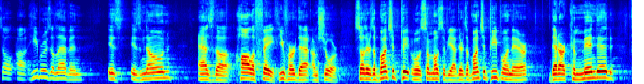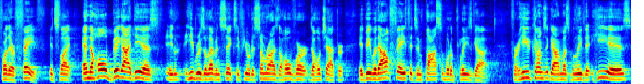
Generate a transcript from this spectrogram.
So uh, Hebrews 11 is, is known as the Hall of Faith. You've heard that, I'm sure. So there's a bunch of people, well, some, most of you have, there's a bunch of people in there that are commended for their faith. It's like, and the whole big idea is Hebrews 11, 6, if you were to summarize the whole ver, the whole chapter, it'd be without faith, it's impossible to please God. For he who comes to God must believe that he is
